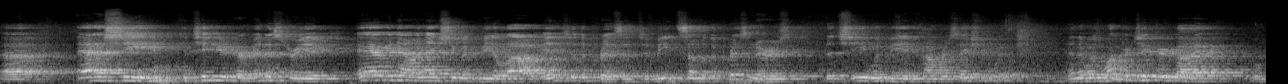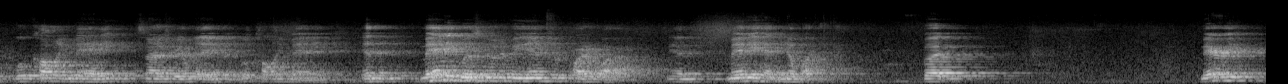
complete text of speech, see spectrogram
uh, as she continued her ministry, every now and then she would be allowed into the prison to meet some of the prisoners that she would be in conversation with. And there was one particular guy, we'll call him Manny. It's not his real name, but we'll call him Manny. And Manny was going to be in for quite a while. And Manny had nobody. But Mary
